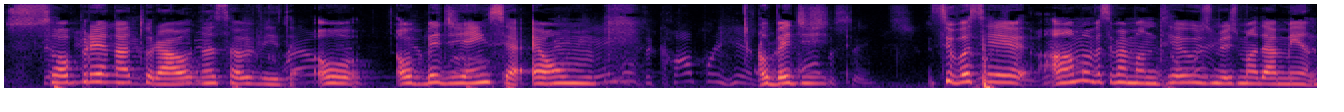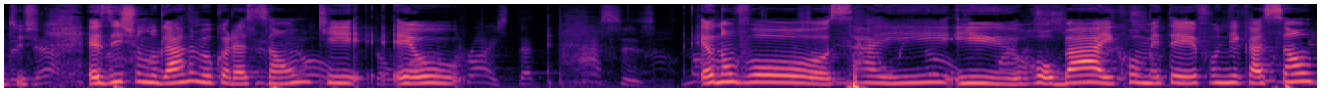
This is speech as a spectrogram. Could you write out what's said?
sobrenatural na sua vida. O, obediência é um. Obedi se você ama, você vai manter os meus mandamentos. Existe um lugar no meu coração que eu eu não vou sair e roubar e cometer fornicação,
